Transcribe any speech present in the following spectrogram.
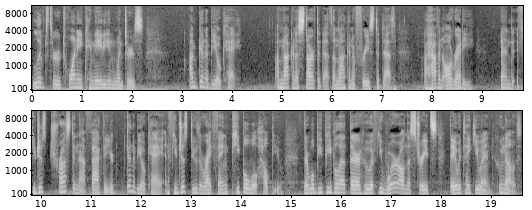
lived through 20 Canadian winters. I'm gonna be okay. I'm not gonna starve to death, I'm not gonna freeze to death. I haven't already. And if you just trust in that fact that you're gonna be okay, and if you just do the right thing, people will help you. There will be people out there who, if you were on the streets, they would take you in. Who knows?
